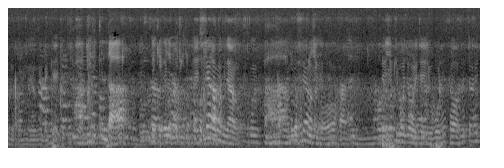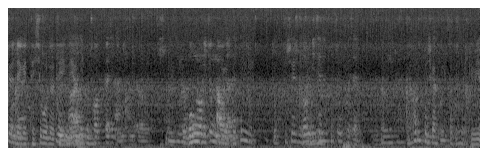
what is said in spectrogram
그리고 그러면 여기 몇개 있거든요. 아 미리 뜬다. 몇 미리 그냥 네, 꽂고 실행하면 그냥 구글 아, 이거 홈페이지고. 되고 네, 이제 기본적으로 이제 요걸 해서 설정해 주는데 이게 대시보드 돼 있네요. 아니, 그 저기까지는 안 되더라고요. 그 목록이 쭉 나오잖아요. 또 푸시해 그 주면 밑에는 쭉 보세요. 허리포시가 생겼거든요. 이렇게 위에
